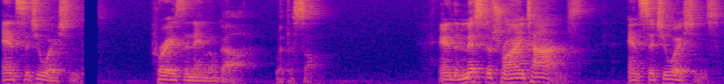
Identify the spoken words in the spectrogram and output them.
and situations, praise the name of God with a song. In the midst of trying times and situations,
